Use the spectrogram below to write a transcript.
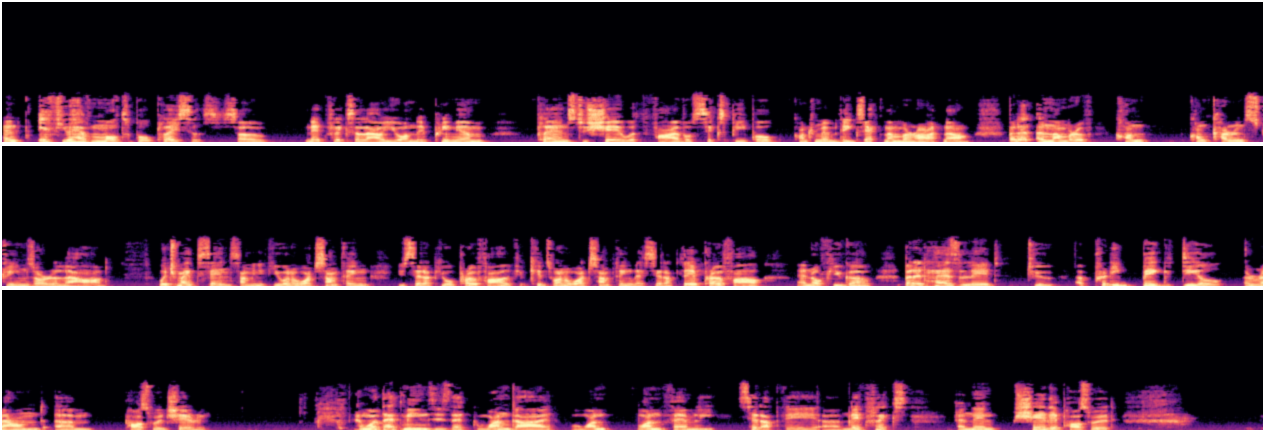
And if you have multiple places, so Netflix allow you on their premium plans to share with five or six people. Can't remember the exact number right now, but a, a number of con- concurrent streams are allowed, which makes sense. I mean, if you want to watch something, you set up your profile. If your kids want to watch something, they set up their profile and off you go. But it has led to a pretty big deal around um, password sharing. And what that means is that one guy or one one family set up their um, Netflix and then share their password.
